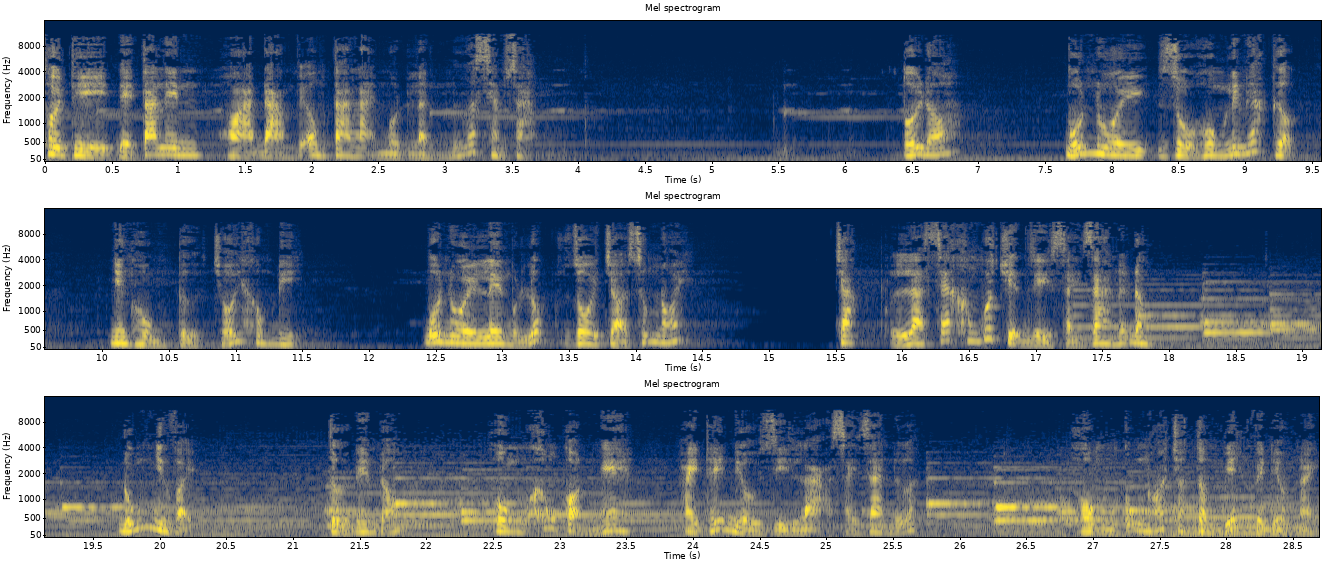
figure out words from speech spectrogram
Thôi thì để ta lên hòa đàm với ông ta lại một lần nữa xem sao. Tối đó, Bố nuôi rủ Hùng lên gác thượng, Nhưng Hùng từ chối không đi. Bố nuôi lên một lúc rồi trở xuống nói, Chắc là sẽ không có chuyện gì xảy ra nữa đâu. Đúng như vậy, Từ đêm đó, Hùng không còn nghe hay thấy điều gì lạ xảy ra nữa. Hùng cũng nói cho Tâm biết về điều này.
